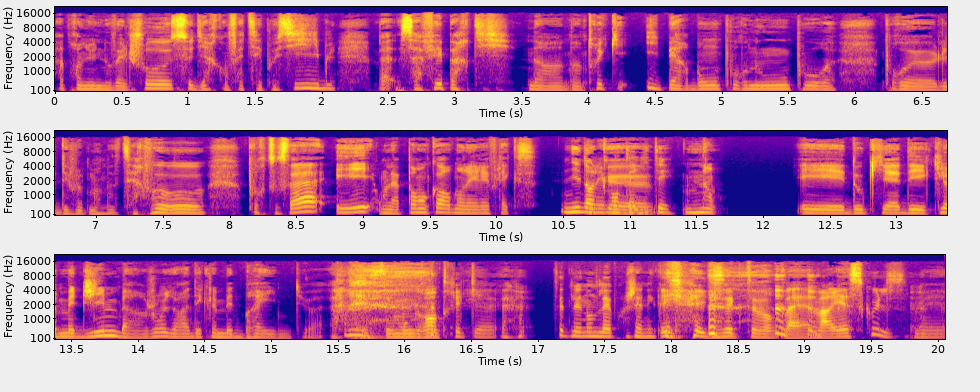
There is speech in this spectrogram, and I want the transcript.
apprendre une nouvelle chose, se dire qu'en fait c'est possible, bah, ça fait partie d'un truc qui est hyper bon pour nous, pour pour euh, le développement de notre cerveau, pour tout ça, et on l'a pas encore dans les réflexes. Ni dans Donc, les euh, mentalités. non. Et donc il y a des clubs med gym, bah, un jour il y aura des clubs med brain, tu vois. c'est mon grand truc. euh. Peut-être le nom de la prochaine école. Exactement. Bah, Maria Schools, mais.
